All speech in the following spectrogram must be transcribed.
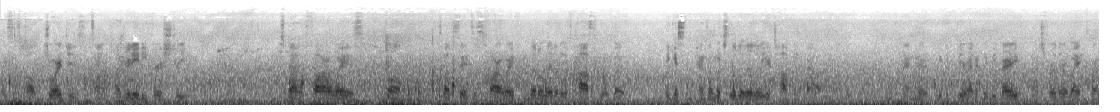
place is called George's. It's on 181st Street. About as far away as, well, I was about to say it's as far away from Little Italy as possible, but I guess it depends on which Little Italy you're talking about and there, you could theoretically be very much further away from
